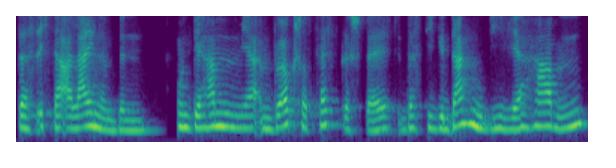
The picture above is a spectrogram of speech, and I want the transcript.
dass ich da alleine bin. Und wir haben ja im Workshop festgestellt, dass die Gedanken, die wir haben,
